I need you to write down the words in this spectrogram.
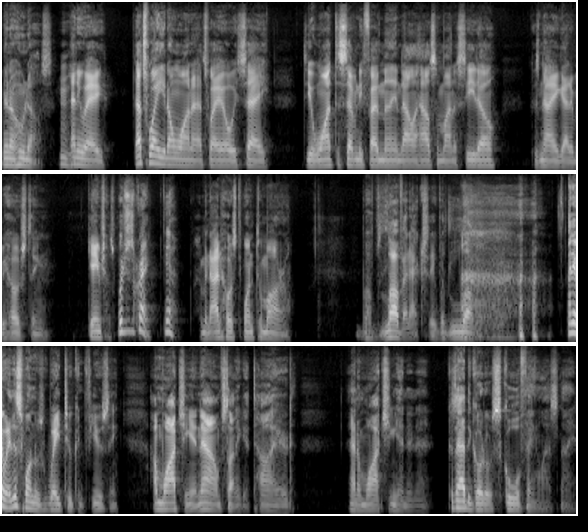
you know who knows. Mhm. Anyway, that's why you don't want to. That's why I always say, do you want the 75 million dollar house in Montecito? Because now you got to be hosting game shows, which is great. Yeah. I mean, I'd host one tomorrow. Would Love it, actually. Would love it. Anyway, this one was way too confusing. I'm watching it now. I'm starting to get tired, and I'm watching it, and because I had to go to a school thing last night,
